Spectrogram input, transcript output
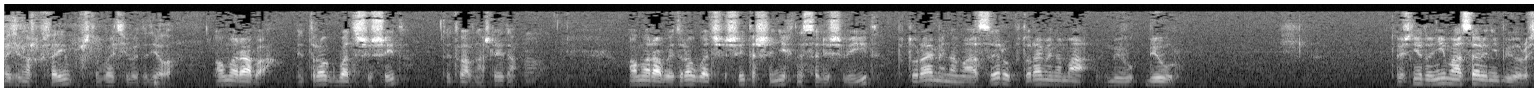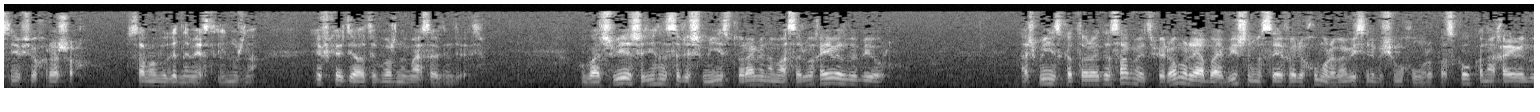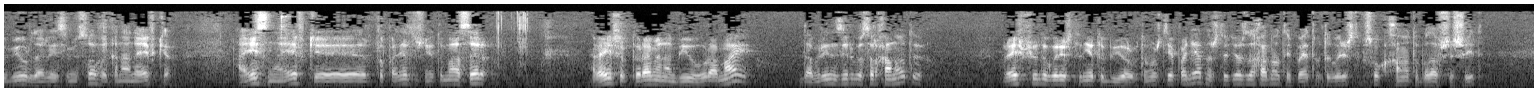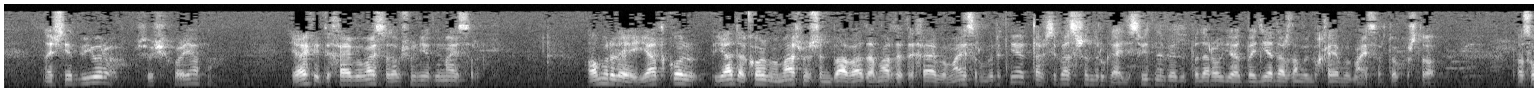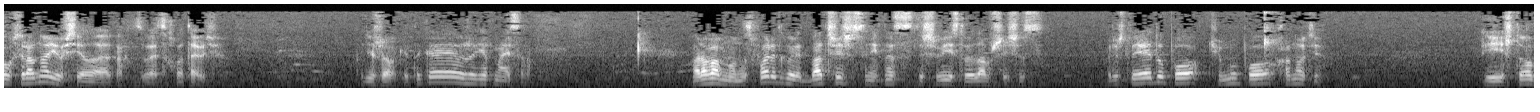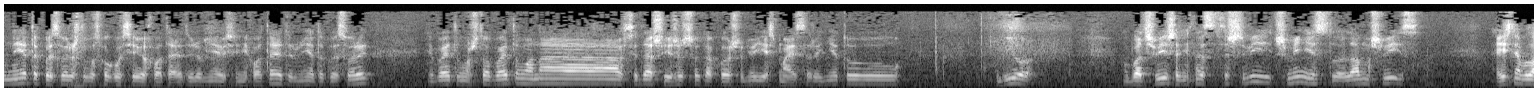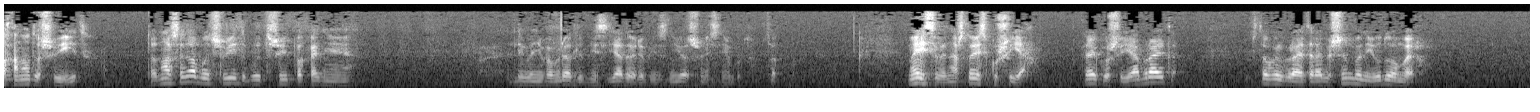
Давайте немножко повторим, чтобы войти в это дело. Ома раба. Итрок бат шишит. Ты твав нашли это? Ома раба. Итрок бат шишит. А шених на салишвиит. Птурами на маасеру. Птурами на ма биур. То есть нету ни маасера, ни биура. С ней все хорошо. Самое выгодное место. Не нужно. Эфика делать, и можно маасер не делать. У Бачви шених на салишмиит. Птурами на маасер. Выхаевет биур. Ашминис, который это самое, теперь Омар или Абай, Бишна, Масейф или Хумура. Мы объяснили, почему Хумура. Поскольку она хаевит бубиур, даже если Мисов, и она на Эфкер. А если на Эфкер, то понятно, что нету Маасер. Рейша Птурами на Биур, Амай, Добрин Зильба Сарханоты. Рейш почему-то говорит, что нету Биура, потому что тебе понятно, что идешь за Ханотой, поэтому ты говоришь, что поскольку Ханота была в Шишит, значит нет Биура. Все очень понятно. Яхи, ты хайба Майсера, а почему нет ни Майсера? Омрле, яд коль, яда коль мамашмишин ба вата марта техайба майсер. Он говорит, нет, там всегда совершенно другая. Действительно, по дороге от Байдия должна быть хайба майсер. Только что. Поскольку все равно ее все, как называется, хватают по дешевке, такая уже нет майсера. Равам ну спорит, говорит, бат шишис, у них нас лишви, слойлам шишис. Говорит, что я иду по чему? По ханоте. И что нет такой свары, что поскольку все ее хватает, или меня ее все не хватает, или меня такой свары, и поэтому что? Поэтому она всегда шишит, что такое, что у нее есть майсер и нету бьюра. У Батшвиш, они шминис, лам швиз. А если она была ханота швид, то она всегда будет швид, и будет швид, пока не либо не помрет, либо не сидят, либо не сгниет, что с ней будет. Мейсовый, на что есть кушия? Какая кушия Брайта? Что говорит Брайта? Раби Шимбан Иуда Омер.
